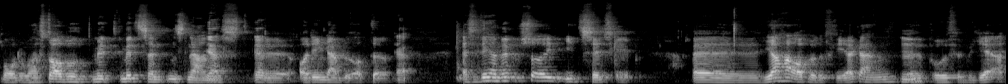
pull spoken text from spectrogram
hvor du har stoppet midt, midt sentence nærmest, Ja, ja. Øh, og det er ikke engang blevet opdaget. Ja. Altså det her med, at du sidder i, i et selskab. Øh, jeg har oplevet det flere gange, mm. øh, både familiært,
